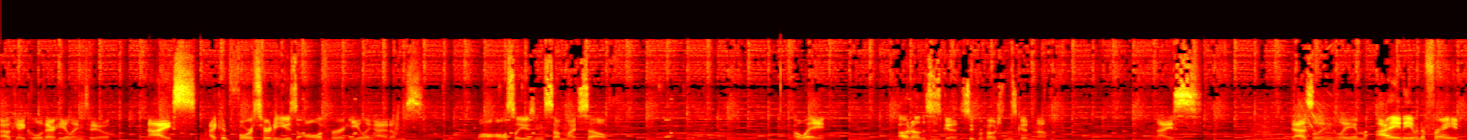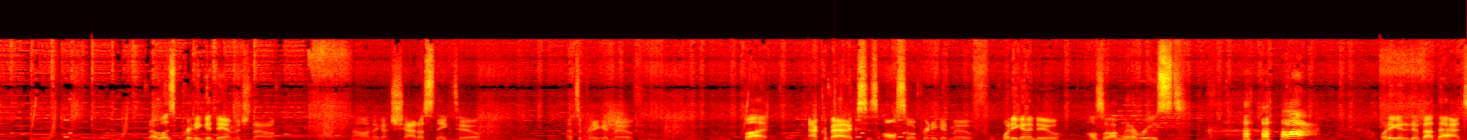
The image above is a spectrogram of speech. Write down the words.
Okay, cool, they're healing too. Nice. I could force her to use all of her healing items, while also using some myself. Oh wait, Oh no, this is good. Super Potion's good enough. Nice. Dazzling Gleam. I ain't even afraid. That was pretty good damage, though. Oh, and they got Shadow Sneak, too. That's a pretty good move. But Acrobatics is also a pretty good move. What are you going to do? Also, I'm going to Roost. Ha ha ha! What are you going to do about that?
